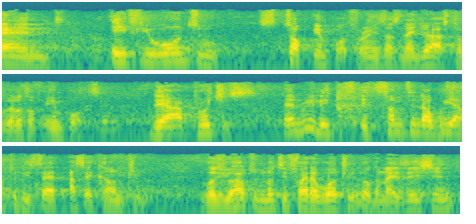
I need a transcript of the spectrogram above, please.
And if you want to stop imports, for instance, Nigeria has stopped a lot of imports. There are approaches. And really, it's, it's something that we have to decide as a country because you have to notify the World Trade Organization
